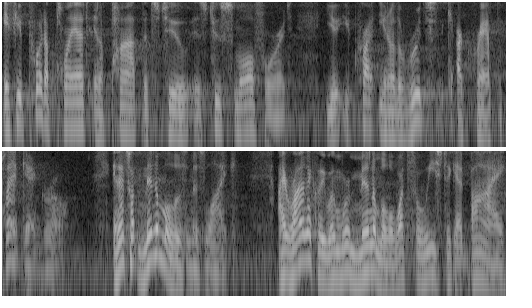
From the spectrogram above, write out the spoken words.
If you put a plant in a pot that's too, is too small for it, you, you, you know, the roots are cramped, the plant can't grow. And that's what minimalism is like. Ironically, when we're minimal, what's the least to get by,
